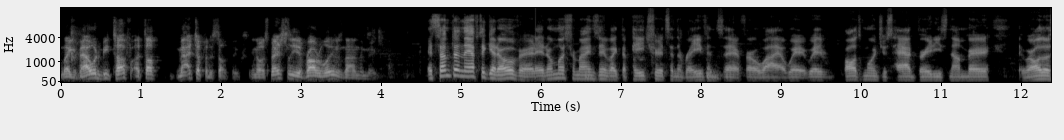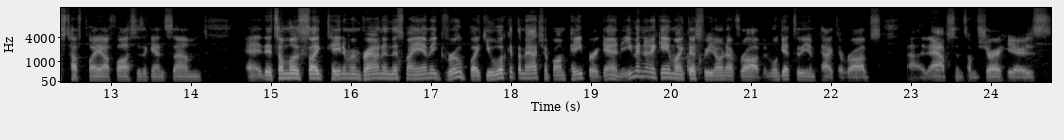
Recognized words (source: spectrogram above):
Like that would be tough, a tough matchup for the Celtics, you know, especially if Robert Williams is not in the mix. It's something they have to get over. It, almost reminds me of like the Patriots and the Ravens there for a while, where, where Baltimore just had Brady's number. There were all those tough playoff losses against them. It's almost like Tatum and Brown in this Miami group. Like you look at the matchup on paper again, even in a game like this where you don't have Rob, and we'll get to the impact of Rob's uh, absence, I'm sure, here as,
